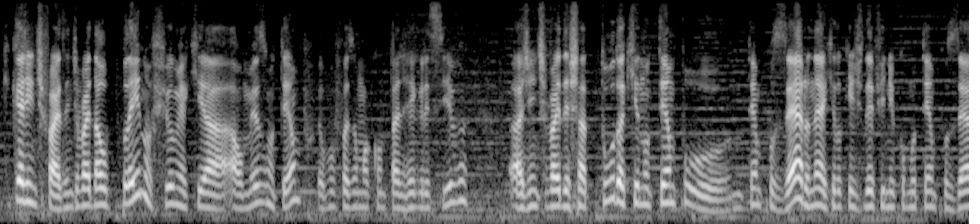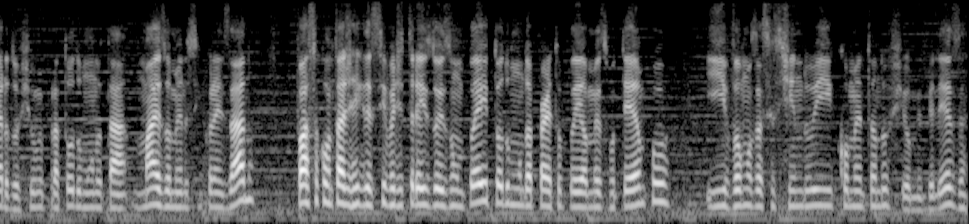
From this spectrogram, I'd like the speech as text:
o que, que a gente faz? A gente vai dar o play no filme aqui a- ao mesmo tempo. Eu vou fazer uma contagem regressiva. A gente vai deixar tudo aqui no tempo no tempo zero, né? Aquilo que a gente define como tempo zero do filme para todo mundo estar mais ou menos sincronizado. Faça a contagem regressiva de 3, 2, 1 play, todo mundo aperta o play ao mesmo tempo e vamos assistindo e comentando o filme, beleza?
